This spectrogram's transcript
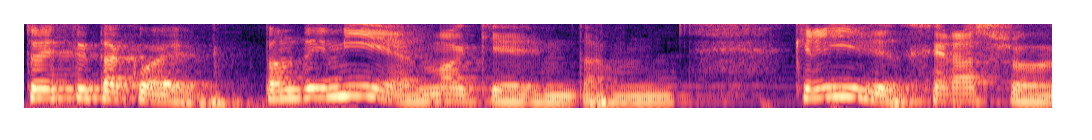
То есть ты такой, пандемия, ну окей, там, кризис, хорошо,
